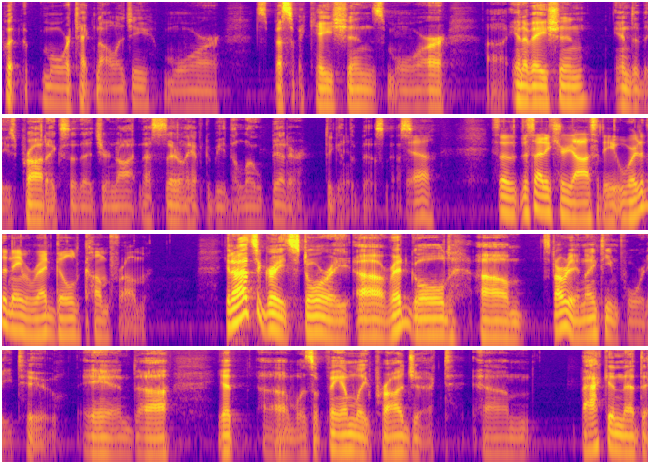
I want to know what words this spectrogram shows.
put more technology, more specifications, more uh, innovation into these products so that you're not necessarily have to be the low bidder to get the business. Yeah. So, just out of curiosity, where did the name Red Gold come from? You know, that's a great story. Uh, Red Gold um, started in 1942, and uh, it uh, was a family project. Um, back in that day,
